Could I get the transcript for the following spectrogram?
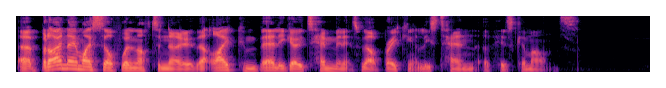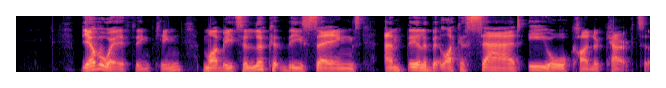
uh, but I know myself well enough to know that I can barely go 10 minutes without breaking at least 10 of his commands. The other way of thinking might be to look at these sayings and feel a bit like a sad Eeyore kind of character.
